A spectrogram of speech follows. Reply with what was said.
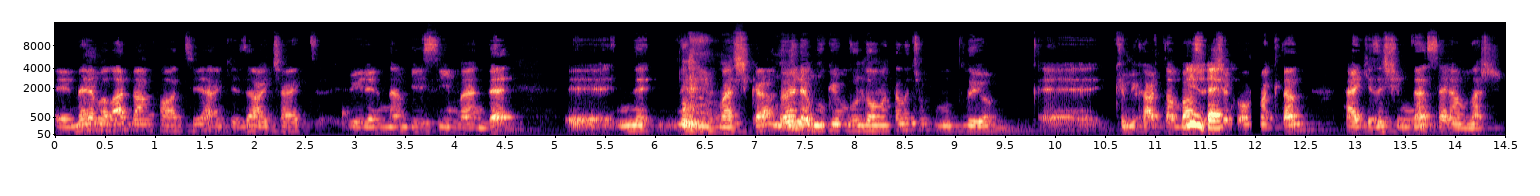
E, merhabalar ben Fatih. Herkese iChat üyelerinden birisiyim ben de. E, ne, ne diyeyim başka? Öyle bugün burada olmaktan da çok mutluyum. E, Kübik Art'tan bahsedecek olmaktan. Herkese şimdiden selamlar.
